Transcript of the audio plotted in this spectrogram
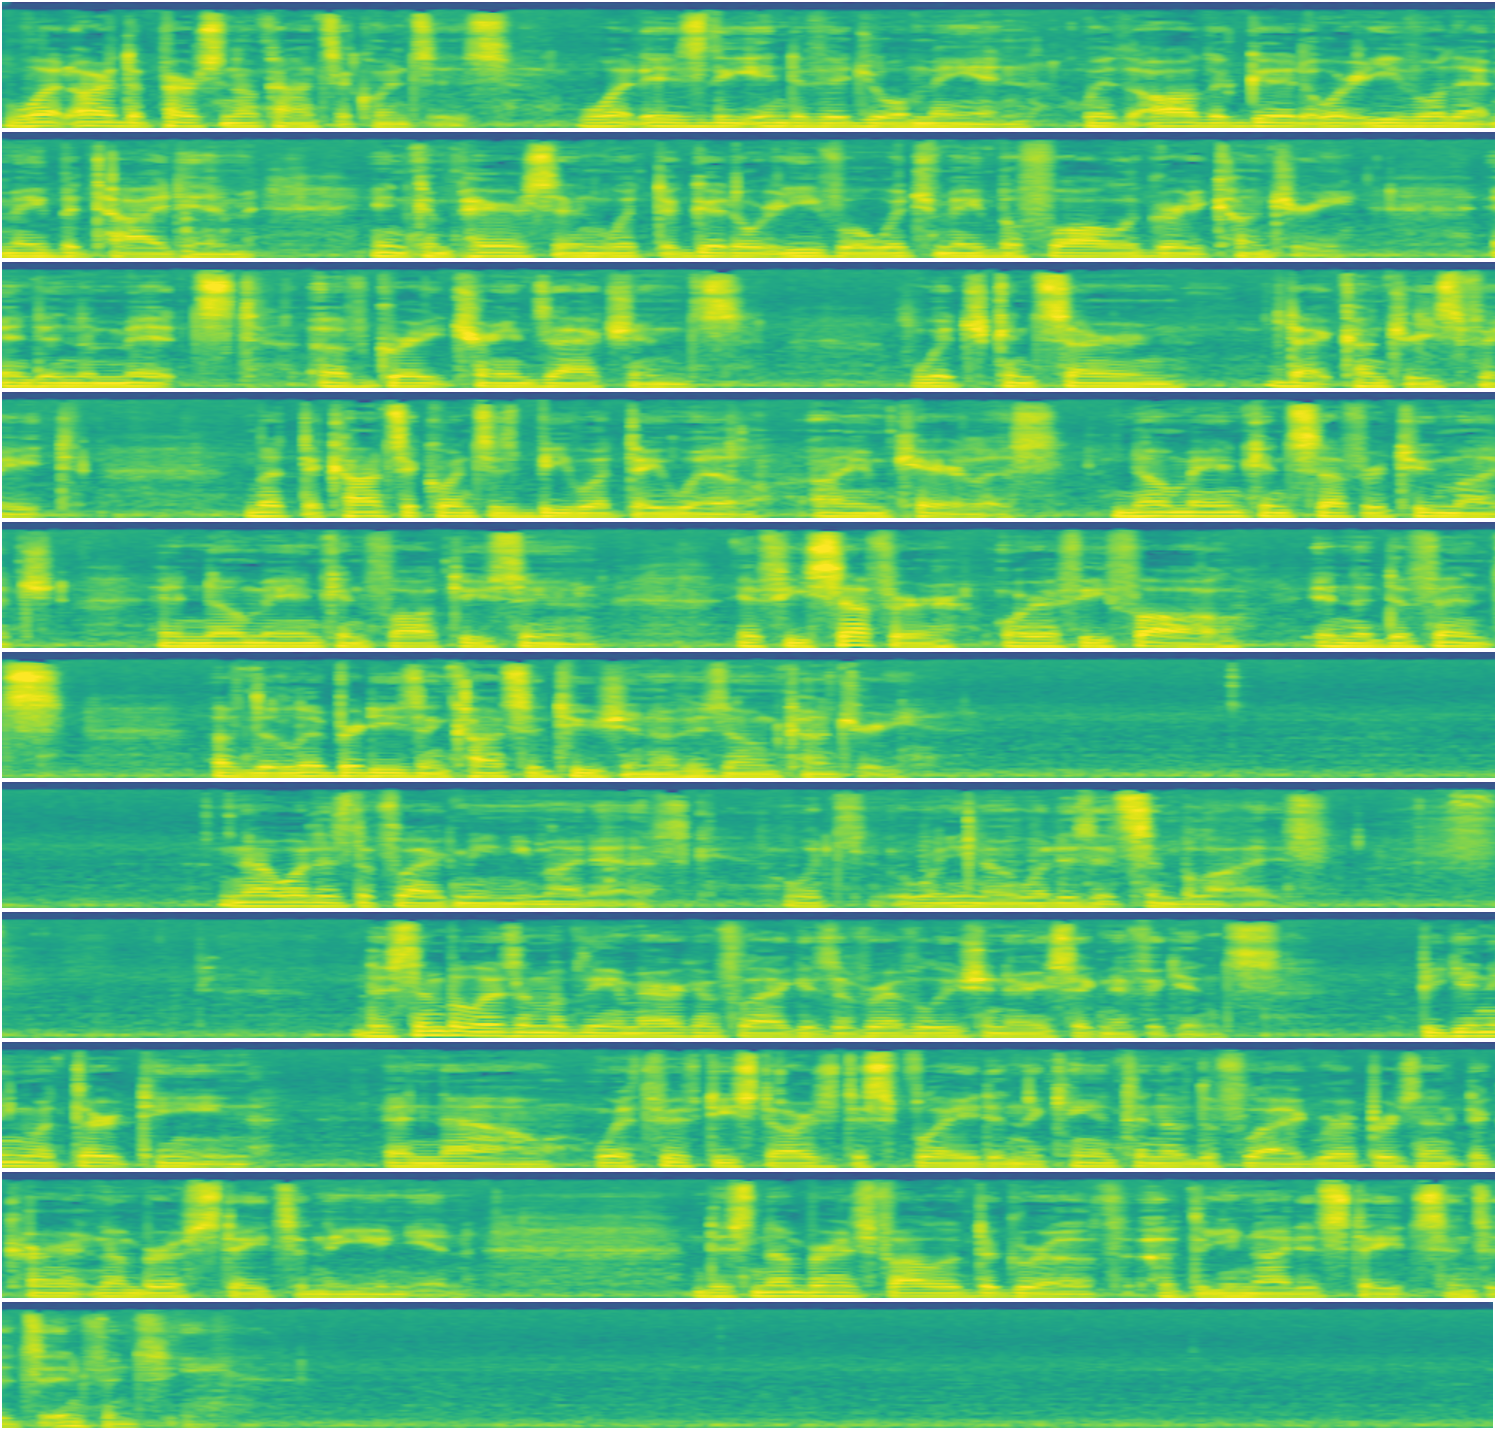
What are the personal consequences? What is the individual man, with all the good or evil that may betide him, in comparison with the good or evil which may befall a great country, and in the midst of great transactions which concern that country's fate? Let the consequences be what they will. I am careless. No man can suffer too much, and no man can fall too soon. If he suffer, or if he fall, in the defense of the liberties and constitution of his own country. Now, what does the flag mean, you might ask? What's, what, you know, what does it symbolize? The symbolism of the American flag is of revolutionary significance. Beginning with 13, and now, with 50 stars displayed in the canton of the flag, represent the current number of states in the Union. This number has followed the growth of the United States since its infancy.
